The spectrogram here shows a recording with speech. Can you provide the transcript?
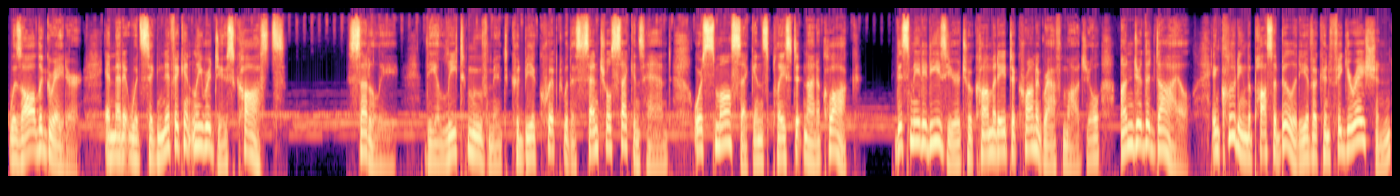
was all the greater, in that it would significantly reduce costs. Subtly, the elite movement could be equipped with a central seconds hand or small seconds placed at 9 o'clock. This made it easier to accommodate a chronograph module under the dial, including the possibility of a configuration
